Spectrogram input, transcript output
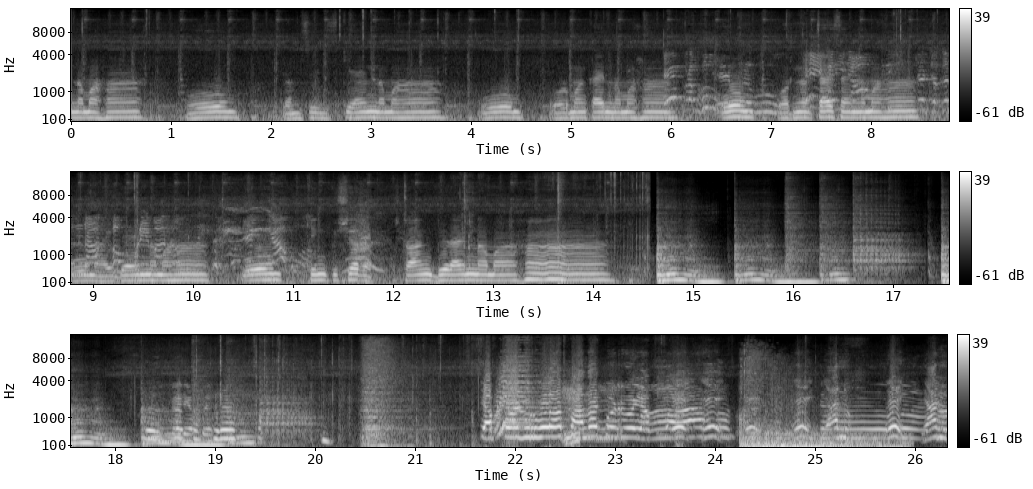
ನಮಃ ಓಂ ಎಂ ಸಿ ವಿಸ್ಕಿಯಾಯ ನಮಃ ಓಂ ಓಡ್ಮಂಕಾಯ ನಮಃ ಓಂ ಒರಿಜಿನಲ್ ಚಾಯ್ಸ್ ನಮಃ ಓಂ ಐಡ್ಯಾಯ ನಮಃ ಓಂ ಕಿಂಗ್ ಫಿಶರ್ ಸ್ಟ್ರಾಂಗ್ ಬೀರಾಯ ನಮಃ. ಯಪ್ಪ ಗುರುಗಳ ಪಾದ ಕೊಡ್ರು ಯಪ್ಪ. ಯಾರು? ಯಾರು?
